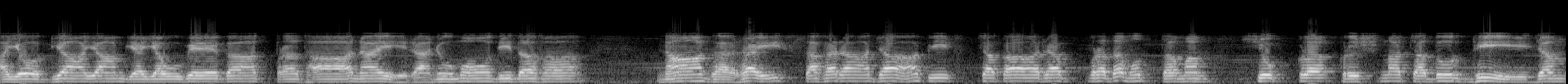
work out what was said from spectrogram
अयोध्यायां ययौ वेगात् प्रधानैरनुमोदितः नागरैः सह राजापि चकारव्रतमुत्तमं। शुक्लकृष्णचतुर्धीजं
